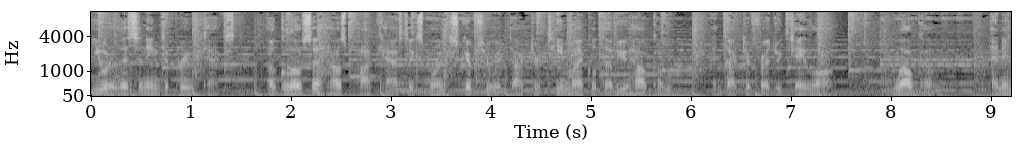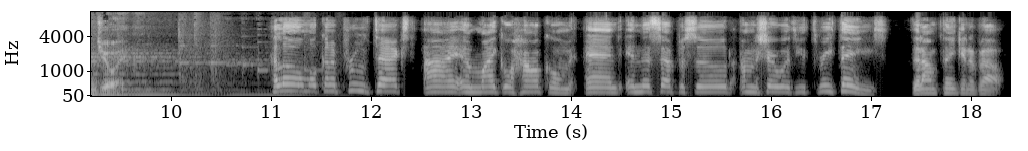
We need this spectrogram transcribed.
You are listening to ProveText, a Glossa House podcast exploring scripture with Dr. T. Michael W. Halcomb and Dr. Frederick J. Long. Welcome and enjoy. Hello and welcome to ProveText. I am Michael Halcomb, and in this episode, I'm going to share with you three things that I'm thinking about.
